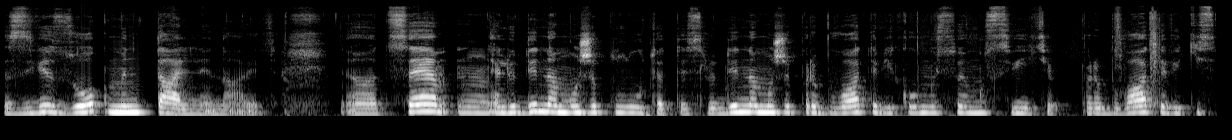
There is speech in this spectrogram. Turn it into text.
зв'язок ментальний навіть. Це людина може плутатись, людина може перебувати в якомусь своєму світі, перебувати в якійсь,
